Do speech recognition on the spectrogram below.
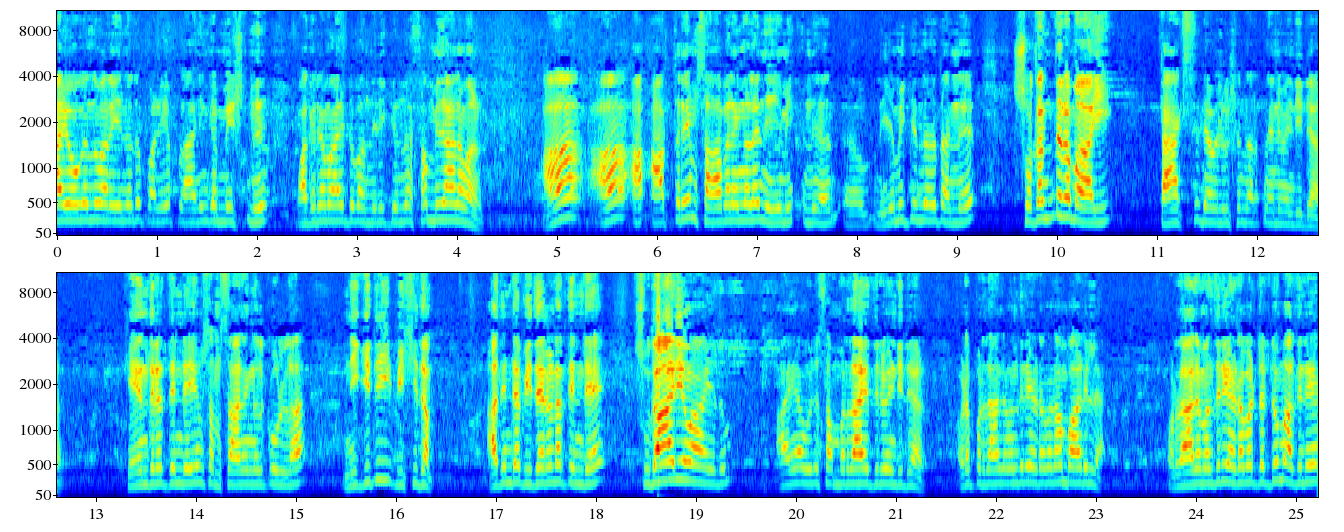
ആയോഗ് എന്ന് പറയുന്നത് പഴയ പ്ലാനിംഗ് കമ്മീഷന് പകരമായിട്ട് വന്നിരിക്കുന്ന സംവിധാനമാണ്. ആ ആ അത്രയും സ്ഥാപനങ്ങളെ നിയമി നിയമിക്കുന്നത് തന്നെ സ്വതന്ത്രമായി ടാക്സ് ഡെവല്യൂഷൻ നടത്തുന്നതിന് വേണ്ടിയിട്ടാണ്. കേന്ദ്രത്തിന്റെയും സംസ്ഥാനങ്ങൾക്കുള്ള നികുതി വിഹിതം അതിന്റെ വിതരണത്തിന്റെ സുതാര്യമായതും ആയ ഒരു സമ്പ്രദായത്തിന് വേണ്ടിയിട്ടാണ്. അവിടെ പ്രധാനമന്ത്രി ഇടപെടാൻ പാടില്ല. പ്രധാനമന്ത്രി ഇടപെട്ടിട്ടും അതിനെ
